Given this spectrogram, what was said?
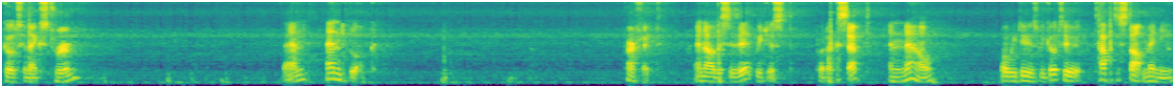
go to next room, then end block. Perfect. And now this is it. We just put accept. And now what we do is we go to tap to start menu.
